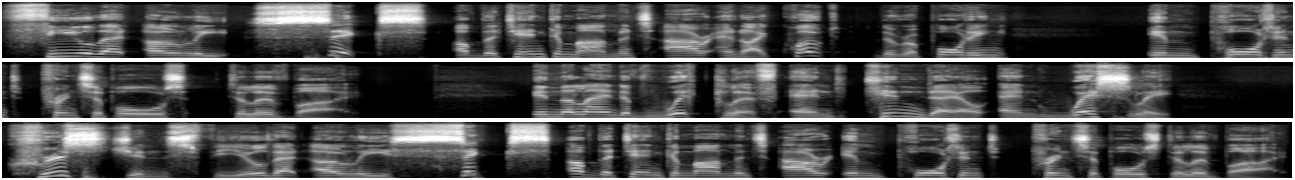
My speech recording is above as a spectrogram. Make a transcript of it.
feel that only six of the Ten Commandments are, and I quote the reporting, important principles to live by. In the land of Wycliffe and Tyndale and Wesley, Christians feel that only six of the Ten Commandments are important principles to live by.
